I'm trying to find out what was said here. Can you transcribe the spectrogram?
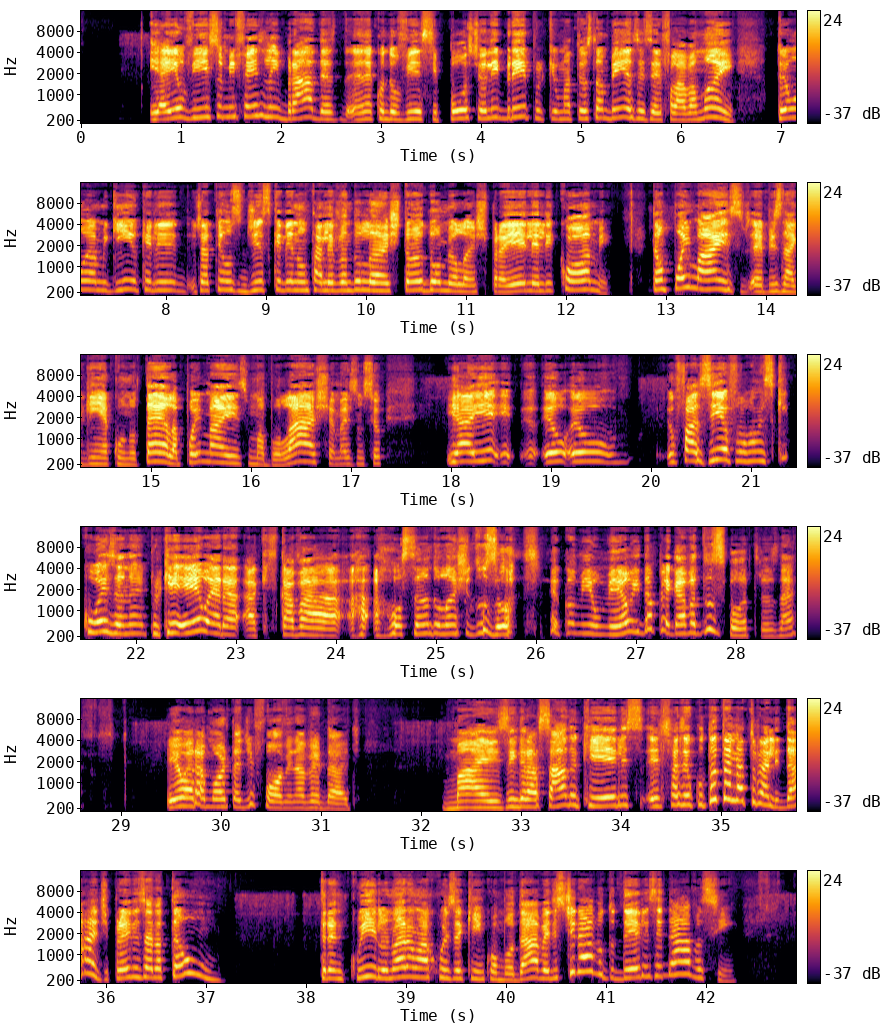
e aí eu vi isso me fez lembrar, né, quando eu vi esse post, eu lembrei porque o Matheus também às vezes ele falava: "Mãe, tem um amiguinho que ele já tem uns dias que ele não tá levando lanche, então eu dou meu lanche para ele, ele come. Então põe mais é, bisnaguinha com Nutella, põe mais uma bolacha, mais não sei o E aí eu, eu, eu fazia, eu falava, mas que coisa, né? Porque eu era a que ficava roçando o lanche dos outros. Eu comia o meu e ainda pegava dos outros, né? Eu era morta de fome, na verdade. Mas engraçado que eles, eles faziam com tanta naturalidade, para eles era tão tranquilo, não era uma coisa que incomodava, eles tiravam do deles e davam assim.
